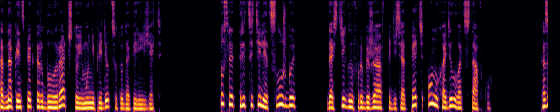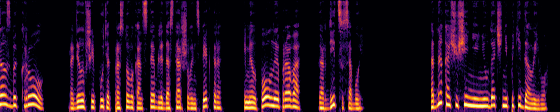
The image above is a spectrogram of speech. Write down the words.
Однако инспектор был рад, что ему не придется туда переезжать. После 30 лет службы, достигнув рубежа в 55, он уходил в отставку. Казалось бы, Кролл, проделавший путь от простого констебля до старшего инспектора, имел полное право гордиться собой. Однако ощущение неудачи не покидало его.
